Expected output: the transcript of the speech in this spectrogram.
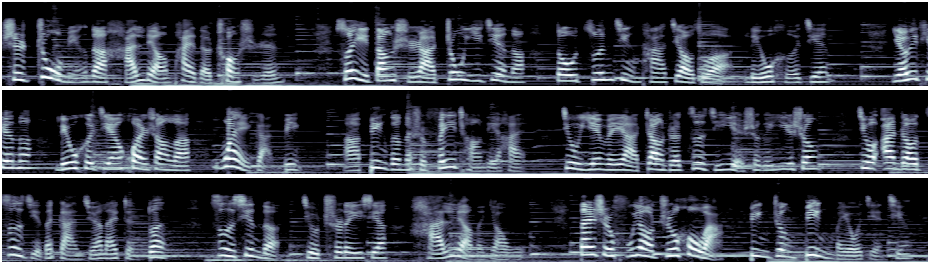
是著名的寒凉派的创始人。所以当时啊，中医界呢都尊敬他，叫做刘河间。有一天呢，刘河间患上了外感病啊，病的呢是非常厉害，就因为啊，仗着自己也是个医生。就按照自己的感觉来诊断，自信的就吃了一些寒凉的药物，但是服药之后啊，病症并没有减轻，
